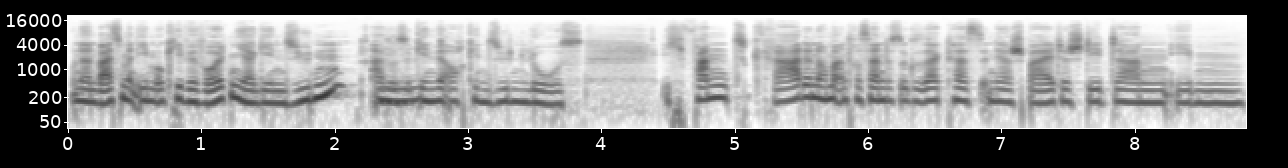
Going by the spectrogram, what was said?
Und dann weiß man eben, okay, wir wollten ja gehen Süden, also mhm. so gehen wir auch gehen Süden los. Ich fand gerade nochmal interessant, dass du gesagt hast, in der Spalte steht dann eben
